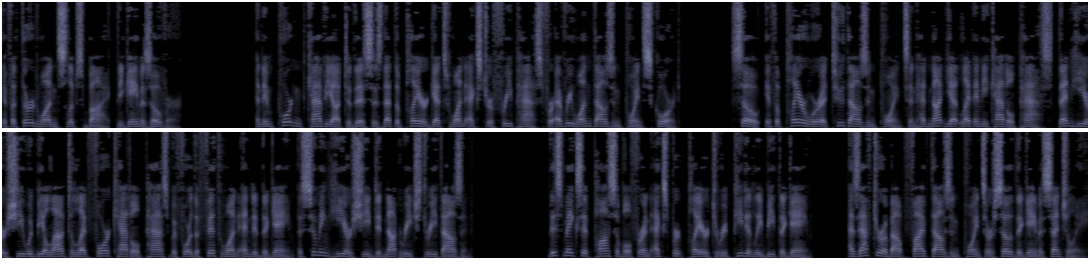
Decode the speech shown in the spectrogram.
if a third one slips by, the game is over. An important caveat to this is that the player gets one extra free pass for every 1,000 points scored. So, if a player were at 2,000 points and had not yet let any cattle pass, then he or she would be allowed to let four cattle pass before the fifth one ended the game assuming he or she did not reach 3,000. This makes it possible for an expert player to repeatedly beat the game—as after about 5,000 points or so the game essentially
